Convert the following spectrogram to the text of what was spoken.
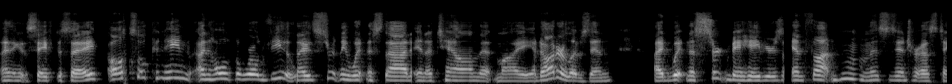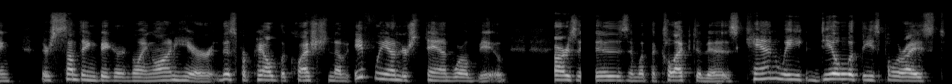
I think it's safe to say, also contain and hold the worldview. I certainly witnessed that in a town that my daughter lives in. I'd witnessed certain behaviors and thought, hmm, this is interesting. There's something bigger going on here. This propelled the question of if we understand worldview, ours is and what the collective is, can we deal with these polarized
